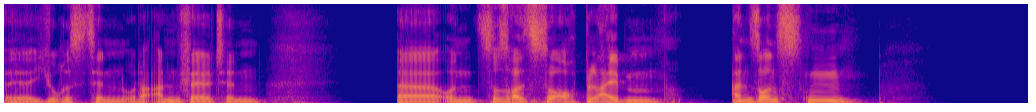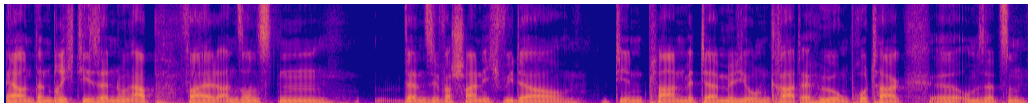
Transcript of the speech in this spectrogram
äh, Juristin oder Anwältin. Äh, und so sollst du auch bleiben. Ansonsten, ja, und dann bricht die Sendung ab, weil ansonsten werden sie wahrscheinlich wieder den Plan mit der Millionen-Grad-Erhöhung pro Tag äh, umsetzen.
